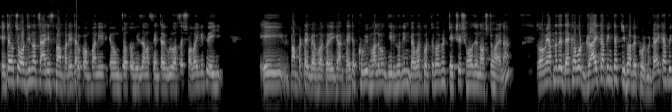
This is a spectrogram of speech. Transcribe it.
এটা হচ্ছে অরিজিনাল চাইনিজ পাম্পার এটা কোম্পানির এবং যত হিজামা সেন্টারগুলো আছে, সবাই কিন্তু এই এই পাম্পারটাই ব্যবহার করে, এই গানটা। এটা খুবই ভালো এবং দীর্ঘদিন ব্যবহার করতে পারবেন, টেকসই সহজে নষ্ট হয় না। তো আমি আপনাদের দেখাবো ড্রাই কাপিংটা কীভাবে করবেন। ড্রাই কাপিং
